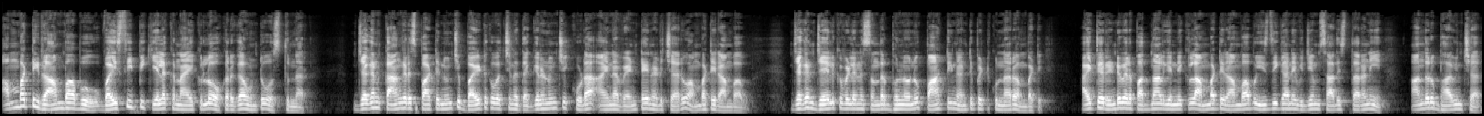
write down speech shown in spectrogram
అంబటి రాంబాబు వైసీపీ కీలక నాయకుల్లో ఒకరుగా ఉంటూ వస్తున్నారు. జగన్ కాంగ్రెస్ పార్టీ నుంచి బయటకు వచ్చిన దగ్గర నుంచి కూడా ఆయన వెంటే నడిచారు అంబటి రాంబాబు. జగన్ జైలుకు వెళ్ళిన సందర్భంలోనూ పార్టీని అంటిపెట్టుకున్నారు అంబటి. అయితే రెండు వేల పద్నాలుగు ఎన్నికల్లో అంబటి రాంబాబు ఈజీగానే విజయం సాధిస్తారని అందరూ భావించారు.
